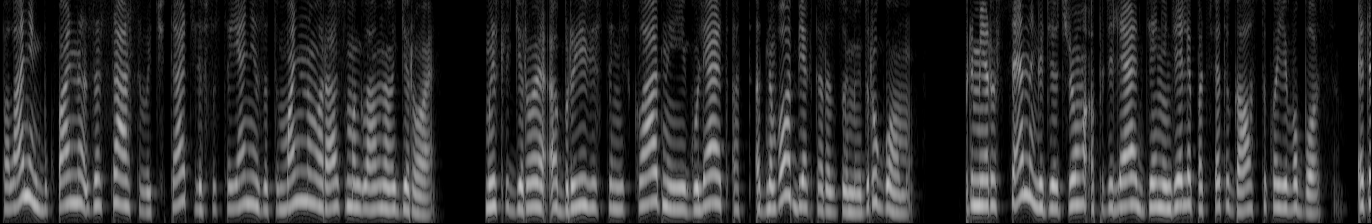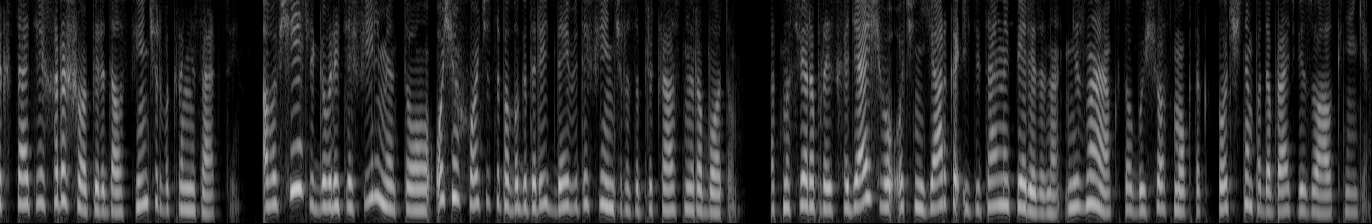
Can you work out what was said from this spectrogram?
Паланик буквально засасывает читателя в состояние затуманенного разума главного героя. Мысли героя обрывисто, нескладные и гуляют от одного объекта разумия к другому. Примеру, сцены, где Джо определяет день недели по цвету галстука его босса. Это, кстати, хорошо передал Финчер в экранизации. А вообще, если говорить о фильме, то очень хочется поблагодарить Дэвида Финчера за прекрасную работу. Атмосфера происходящего очень ярко и детально передана. Не знаю, кто бы еще смог так точно подобрать визуал книги.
